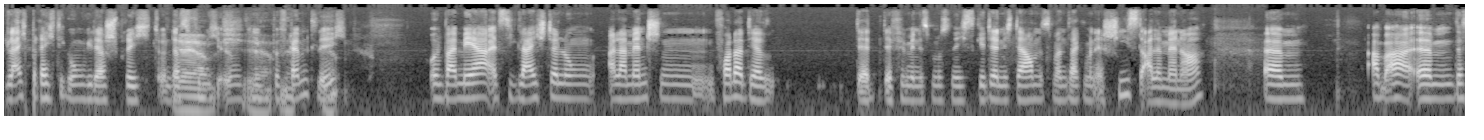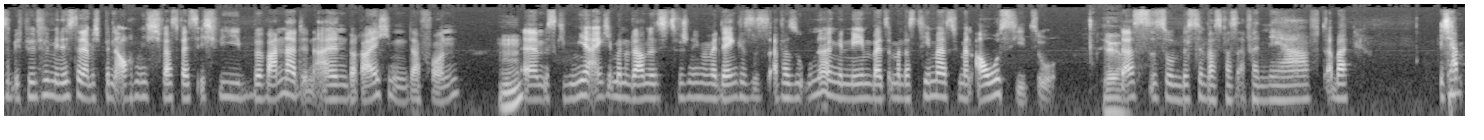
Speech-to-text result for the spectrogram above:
Gleichberechtigung widerspricht. Und das Ja, ja, finde ich irgendwie ja, ja, befremdlich. Und weil mehr als die Gleichstellung aller Menschen fordert ja der, der Feminismus nicht. Es geht ja nicht darum, dass man sagt, man erschießt alle Männer. Ähm, aber ähm, deshalb, ich bin Feministin, aber ich bin auch nicht, was weiß ich, wie bewandert in allen Bereichen davon. Mhm. Ähm, es geht mir eigentlich immer nur darum, dass ich zwischendurch immer denke, es ist einfach so unangenehm, weil es immer das Thema ist, wie man aussieht. So, ja, ja. das ist so ein bisschen was, was einfach nervt. Aber ich habe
